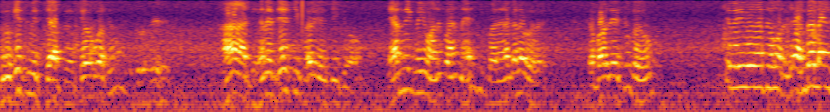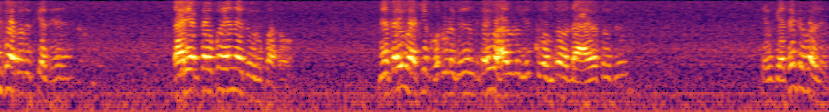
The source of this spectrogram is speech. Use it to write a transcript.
ગૃહિત મિથ્યાત્વ કેવું હતું હા, જેને જે શીખવાડ્યું એ શીખ્યો એમ નહીં ભાઈ મને પણ નહીં શીખવાડે, એના વધારે. કપાળદેવ શું કહ્યું? કે ભાઈ અંડરલાઈન શું કરું કે છે? તારી એકતા ઉપર એને દૂર ઉપાડો મેં કયું વાક્ય ખોટું લખ્યું કયું સારું લખ્યું તું આમ તો ડાયો તો છું. એવું કે છે કપાળદેવ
